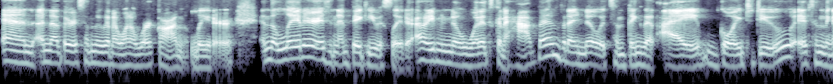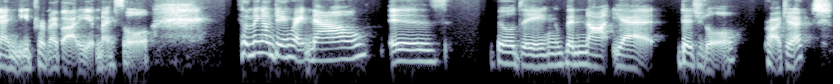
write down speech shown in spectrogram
And another is something that I want to work on later. And the later is an ambiguous later. I don't even know when it's going to happen, but I know it's something that I'm going to do. It's something I need for my body and my soul. Something I'm doing right now is building the not yet digital project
